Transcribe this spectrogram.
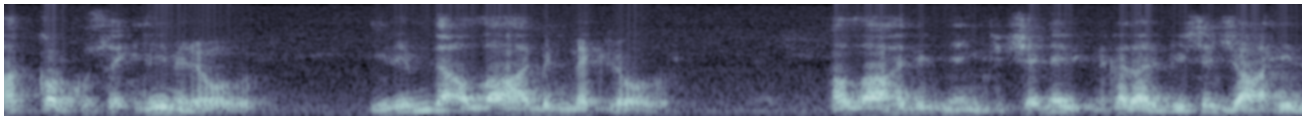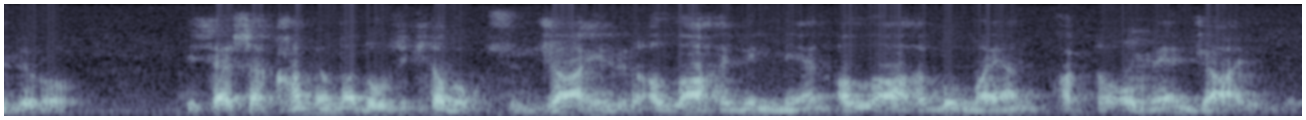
Hak korkusu ilim ile olur. İlim de Allah'ı bilmekle olur. Allah'ı bilmeyen kimse ne, ne kadar bilse cahildir o. İsterse kamyonla dolusu kitap okusun, cahildir. Allah'ı bilmeyen, Allah'ı bulmayan, hakta olmayan cahildir.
